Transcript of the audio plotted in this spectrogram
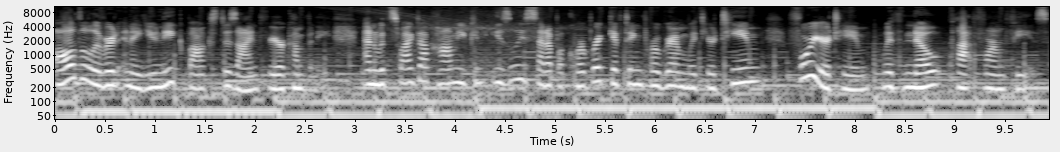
all delivered in a unique box designed for your company. And with swag.com, you can easily set up a corporate gifting program with your team for your team with no platform fees.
